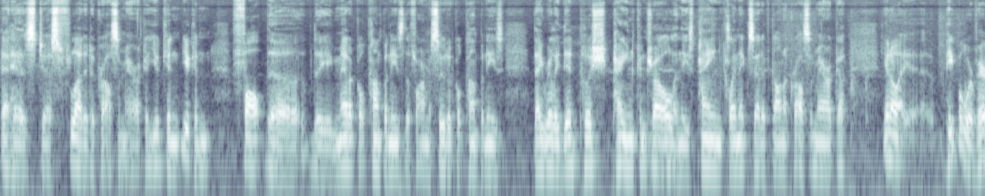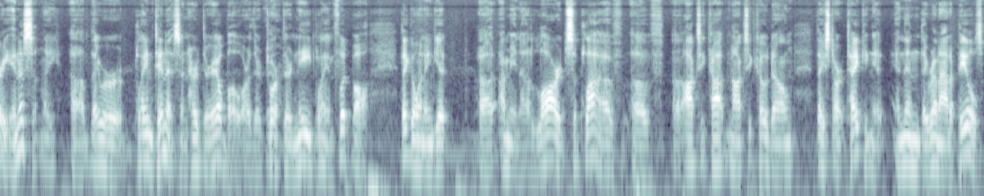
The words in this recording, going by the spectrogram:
that has just flooded across America. You can you can fault the the medical companies, the pharmaceutical companies. They really did push pain control and these pain clinics that have gone across America. You know, people were very innocently. Uh, they were playing tennis and hurt their elbow or they tore up their knee playing football. They go in and get uh, I mean, a large supply of, of uh, Oxycontin, oxycodone. They start taking it, and then they run out of pills.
